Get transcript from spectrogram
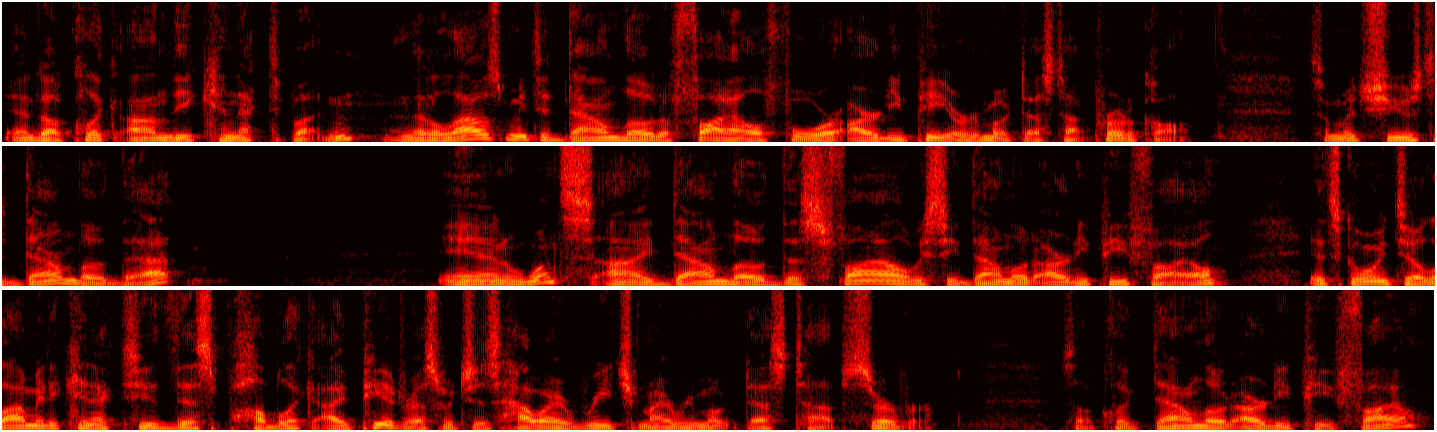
And I'll click on the connect button and that allows me to download a file for RDP or remote desktop protocol. So I'm going to choose to download that. And once I download this file, we see download RDP file. It's going to allow me to connect to this public IP address, which is how I reach my remote desktop server. So I'll click download RDP file.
